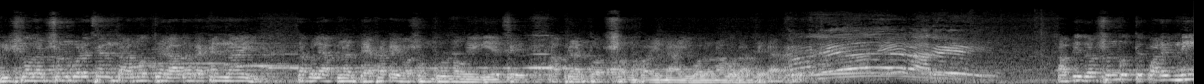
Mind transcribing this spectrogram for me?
কৃষ্ণ দর্শন করেছেন, তার মধ্যে রাধা দেখেন নাই, তাহলে আপনার দেখাটাই অসম্পূর্ণ হয়ে গিয়েছে। আপনার দর্শন হয় নাই, বলো না রাধে রাধে। আপনি দর্শন করতে পারেননি।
